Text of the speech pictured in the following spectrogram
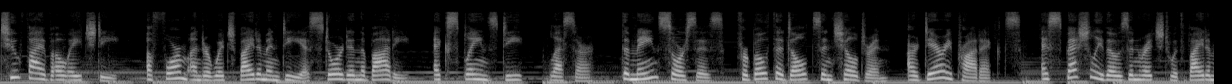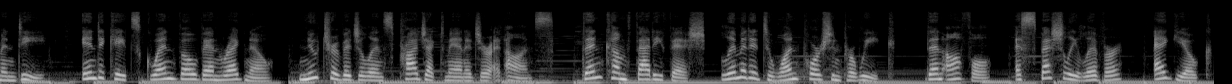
2,5-OHD, a form under which vitamin D is stored in the body, explains D. Lecerf. The main sources, for both adults and children, are dairy products, especially those enriched with vitamin D, indicates Gwenn Vo Van-Regnault, Nutravigilance project manager at ANS. Then come fatty fish, limited to one portion per week. Then offal, especially liver, egg yolk,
